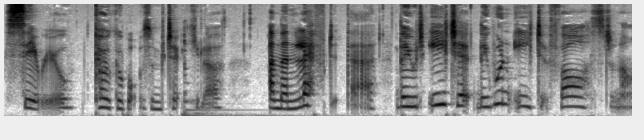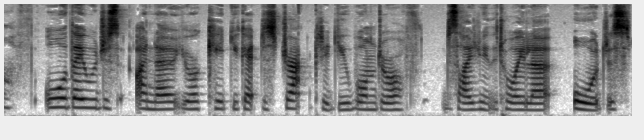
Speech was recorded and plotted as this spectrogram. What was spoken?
cereal, Cocoa Pops in particular, and then left it there, they would eat it, they wouldn't eat it fast enough. Or they would just, I know, you're a kid, you get distracted, you wander off, decide to use the toilet, or just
